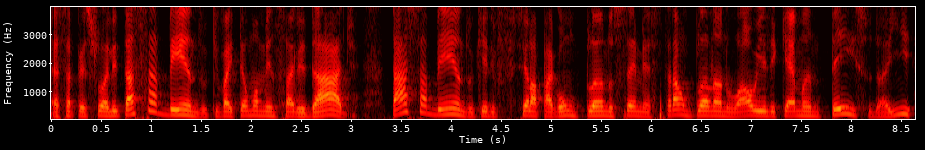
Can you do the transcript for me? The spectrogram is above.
Essa pessoa ali está sabendo que vai ter uma mensalidade, tá sabendo que ele, sei lá, pagou um plano semestral, um plano anual e ele quer manter isso daí,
